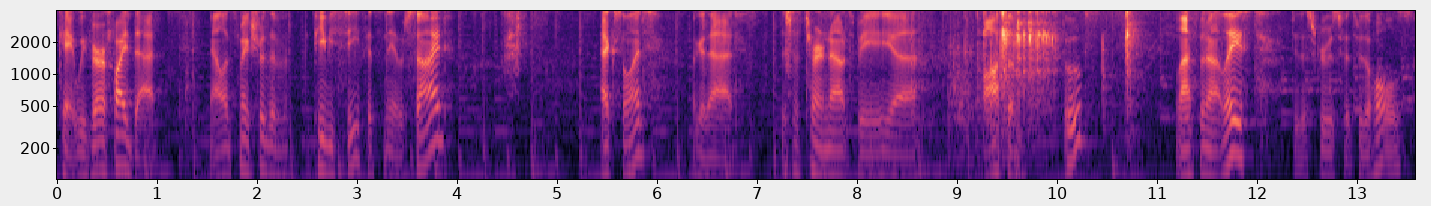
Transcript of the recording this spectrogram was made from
Okay, we verified that. Now let's make sure the PVC fits on the other side. Excellent. Look at that. This is turning out to be uh, awesome. Oops. Last but not least, do the screws fit through the holes?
